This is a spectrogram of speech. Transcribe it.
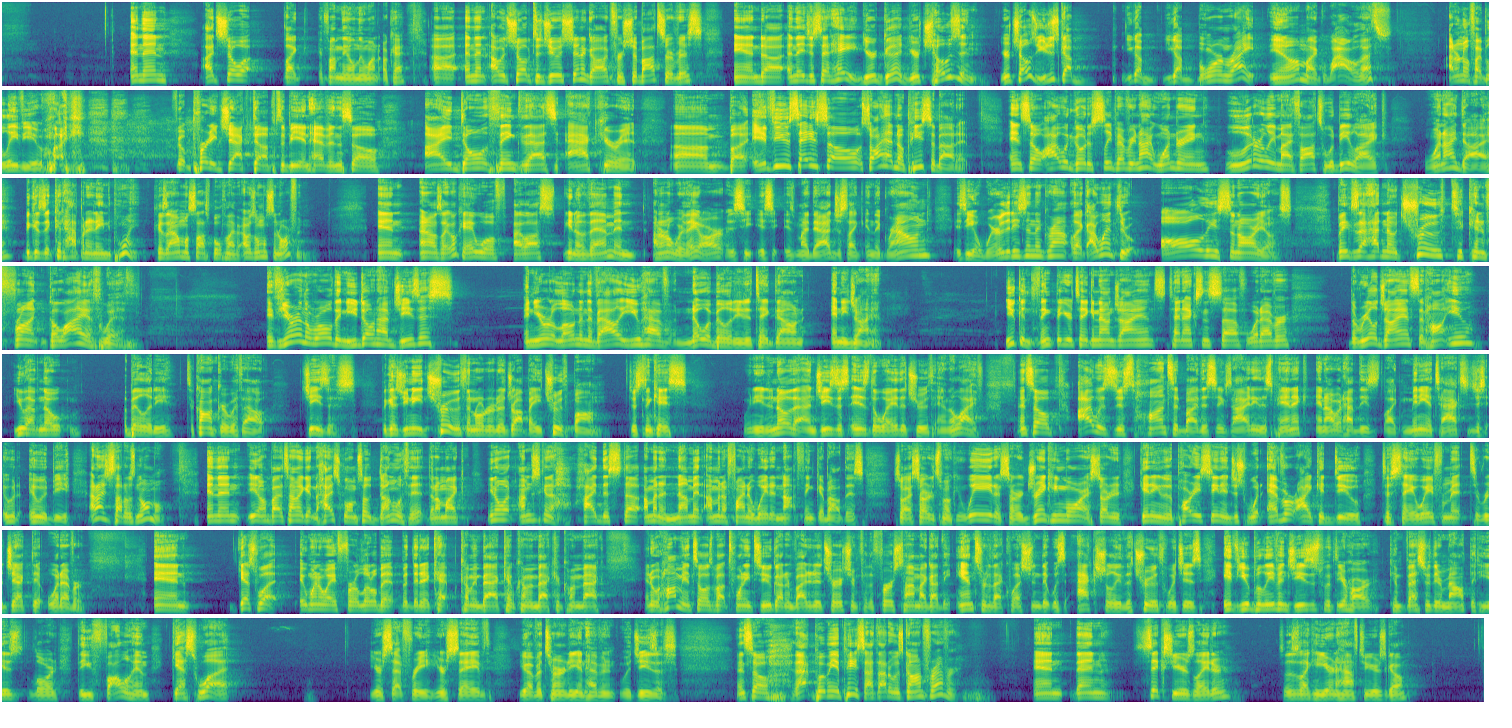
And then I'd show up, like, if I'm the only one, okay. Uh, and then I would show up to Jewish synagogue for Shabbat service, and uh, and they just said, "Hey, you're good. You're chosen. You're chosen. You just got you got you got born right." You know, I'm like, "Wow, that's I don't know if I believe you." Like, feel pretty jacked up to be in heaven, so I don't think that's accurate. Um, but if you say so, so I had no peace about it. And so I would go to sleep every night wondering, literally, my thoughts would be like, when I die, because it could happen at any point, because I almost lost both my, I was almost an orphan. And, and I was like, okay, well, if I lost, you know, them and I don't know where they are, is he, is, is my dad just like in the ground? Is he aware that he's in the ground? Like I went through all these scenarios because I had no truth to confront Goliath with. If you're in the world and you don't have Jesus, and you're alone in the valley, you have no ability to take down any giant. You can think that you're taking down giants, 10x and stuff, whatever. The real giants that haunt you, you have no ability to conquer without Jesus because you need truth in order to drop a truth bomb, just in case we need to know that. And Jesus is the way, the truth, and the life. And so I was just haunted by this anxiety, this panic, and I would have these like mini attacks. It just it would it would be, and I just thought it was normal. And then you know by the time I get into high school, I'm so done with it that I'm like, you know what? I'm just gonna hide this stuff. I'm gonna numb it. I'm gonna find a way to not think about this. So I started smoking weed. I started drinking more. I started getting into the party scene and just whatever I could do to stay away from it, to reject it, whatever. And guess what? It went away for a little bit, but then it kept coming back, kept coming back, kept coming back. And it would haunt me until I was about 22, got invited to church, and for the first time, I got the answer to that question that was actually the truth, which is if you believe in Jesus with your heart, confess with your mouth that he is Lord, that you follow him, guess what? You're set free. You're saved. You have eternity in heaven with Jesus. And so that put me at peace. I thought it was gone forever. And then six years later, so this is like a year and a half, two years ago,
